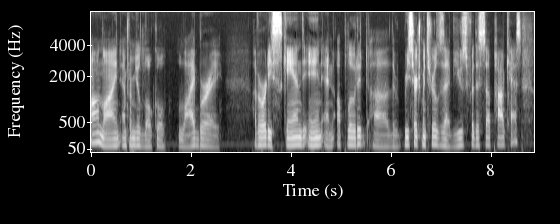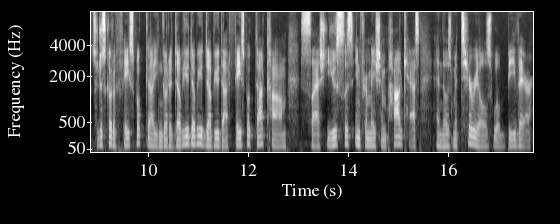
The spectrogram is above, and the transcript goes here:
online, and from your local library. I've already scanned in and uploaded uh, the research materials that I've used for this uh, podcast. So just go to Facebook. Uh, you can go to www.facebook.com slash useless information podcast, and those materials will be there.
